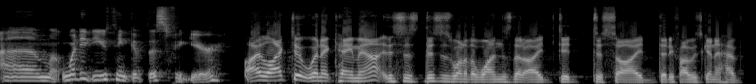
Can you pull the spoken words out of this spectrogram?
Um, what did you think of this figure? I liked it when it came out. This is this is one of the ones that I did decide that if I was going to have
